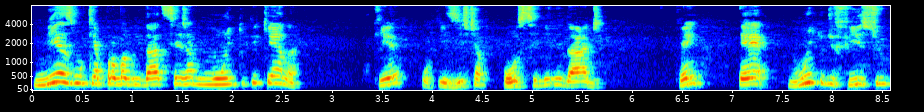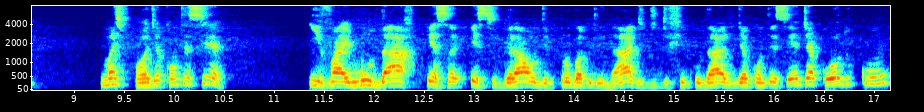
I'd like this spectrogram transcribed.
mesmo que a probabilidade seja muito pequena. Por quê? Porque existe a possibilidade. Okay? É muito difícil, mas pode acontecer. E vai mudar essa, esse grau de probabilidade, de dificuldade de acontecer, de acordo com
